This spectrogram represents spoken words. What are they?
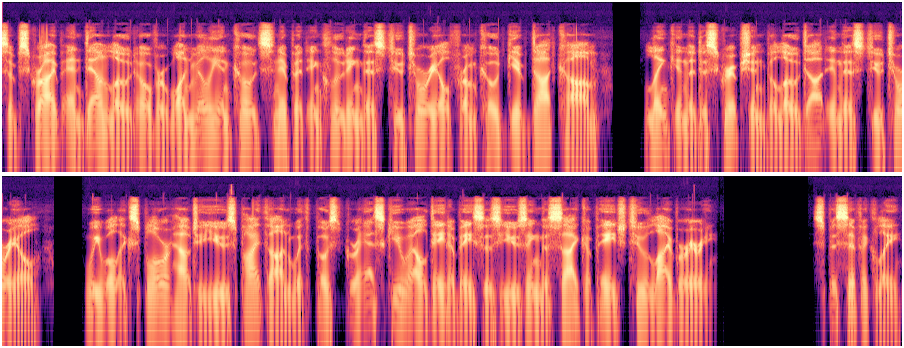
Subscribe and download over 1 million code snippet including this tutorial from codegive.com, link in the description below. In this tutorial, we will explore how to use Python with PostgreSQL databases using the psycopg2 library. Specifically,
